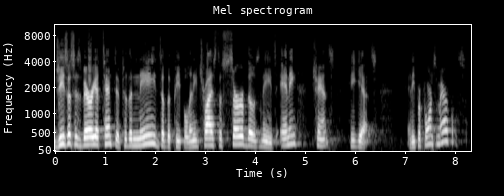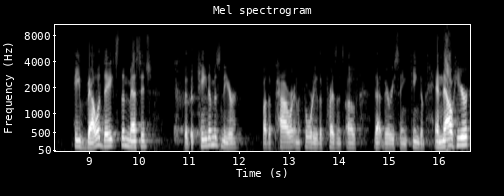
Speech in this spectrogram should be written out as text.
Jesus is very attentive to the needs of the people, and he tries to serve those needs any chance he gets. And he performs miracles. He validates the message that the kingdom is near by the power and authority of the presence of that very same kingdom. And now, here,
